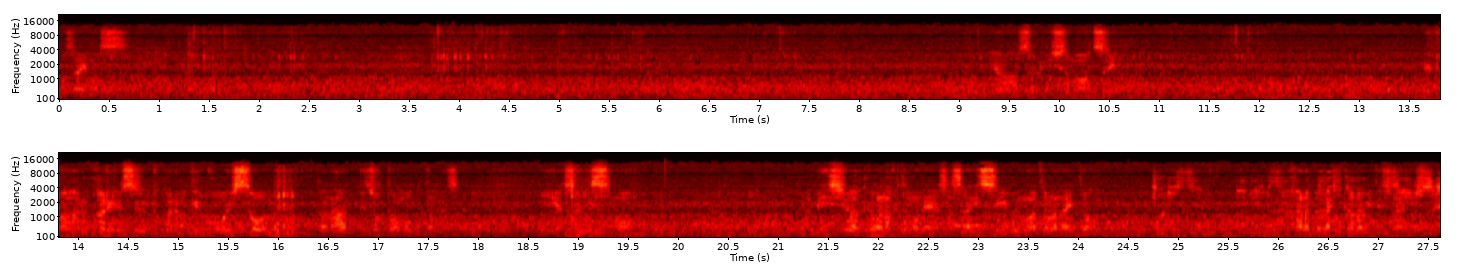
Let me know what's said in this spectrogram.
ございます。いやそれにしても暑い。ネパールカレースープカレーは結構美味しそうだなってちょっと思ったんですけどいいや先進もう飯は食わなくてもねさすがに水分は取らないと。体が干からびてしまいますね。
